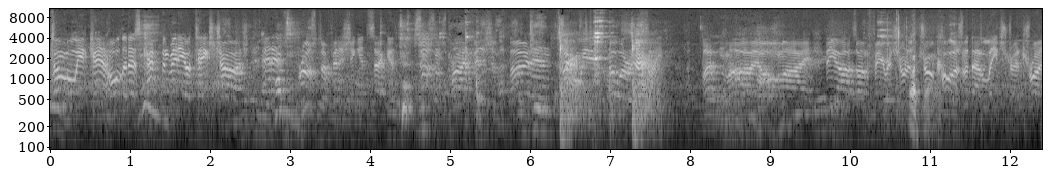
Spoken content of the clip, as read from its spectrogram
Tumbleweed can't hold it as Captain Video takes charge. And it's Brewster finishing in second. Susan's Pride finishes third, and Tumbleweed is nowhere in sight. But my, oh my, the odds-on favorite showed his true colors with that late stretch run.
